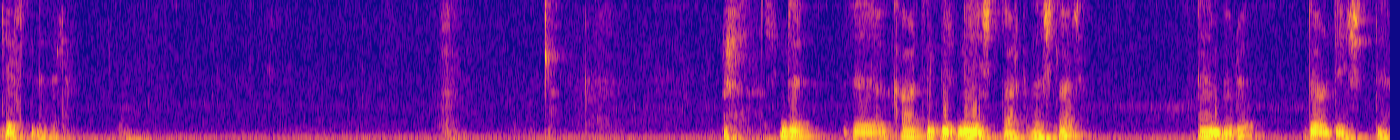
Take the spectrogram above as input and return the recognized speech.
tespit edelim. Şimdi e, kartil bir ne eşitti arkadaşlar? n bölü 4'e eşitti.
